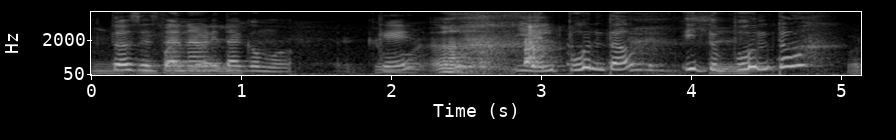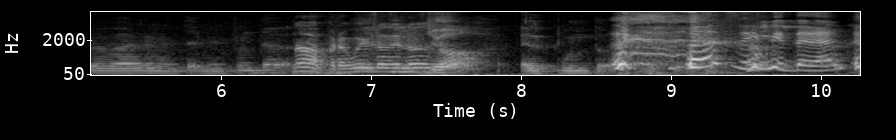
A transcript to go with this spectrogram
un- Todos un están ahorita ahí. como, ¿qué? ¿Y el punto? ¿Y tu punto? Probablemente, mi punto... No, pero güey, lo de los... Yo, el punto. sí, literal.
